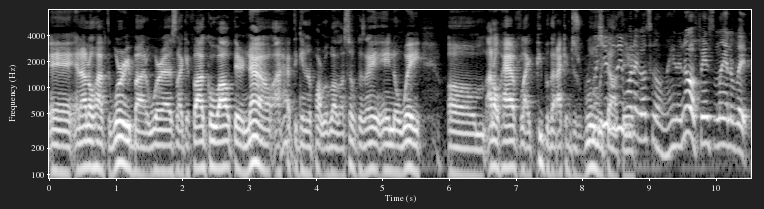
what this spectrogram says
And, and I don't have to worry about it. Whereas, like, if I go out there now, I have to get an apartment by myself because ain't, ain't no way. Um, I don't have like people that I can just room with you out really want to go to Atlanta? No offense, Atlanta, but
